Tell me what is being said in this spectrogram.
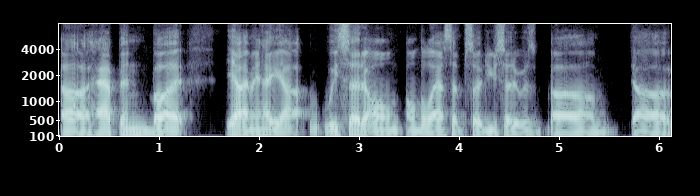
uh, happen. But yeah, I mean, hey, uh, we said it on on the last episode. You said it was um, uh,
